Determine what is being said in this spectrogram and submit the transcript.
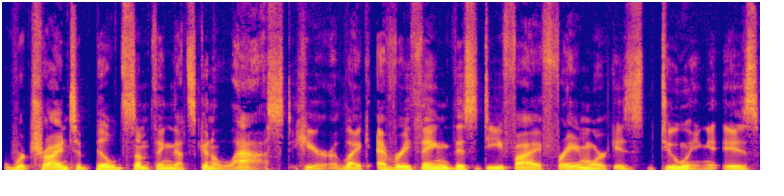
we're trying to build something that's going to last here. Like everything this DeFi framework is doing is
